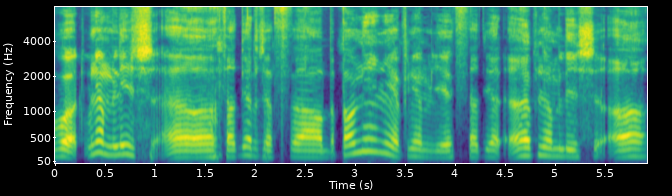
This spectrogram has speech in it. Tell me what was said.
вот, в нем лишь э, содержится дополнение, в нем есть э, в нем лишь э,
